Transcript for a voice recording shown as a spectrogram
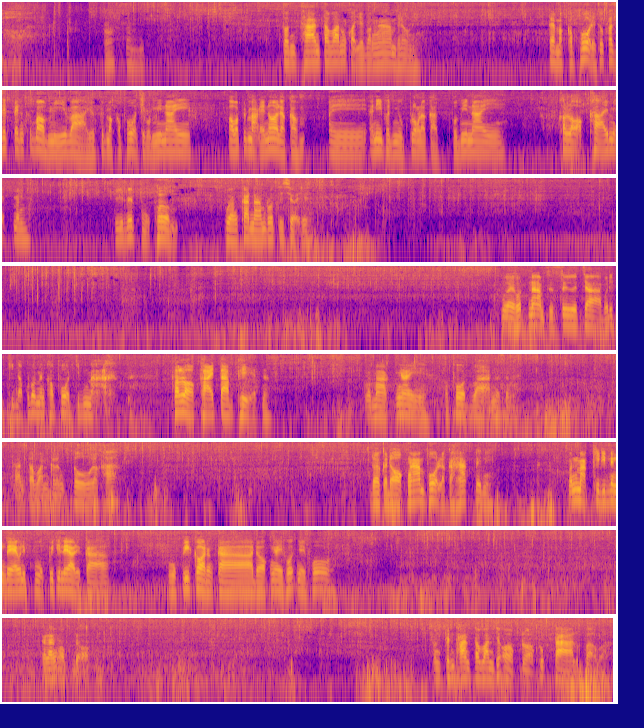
อ๋อนั่นนี่ต้นทานตะวันขอยจะบางงามพี่น้องนี่แต่มักกะโพดทุกคนจะเป็นคือเบามีหว่าอยู่เป็นมักกะโพดที่ผมมีในออกมาเป็นหมากน้อยๆแล้วกับ ไออันนี้เพิ่นอยู่ปลงแล้วกับผมมีในเขาหลอกขายเม็ดมันตีไม่ปลูกเพิ่ม เปลืองค่าน้ำรถเฉยเมื่อยหดน้ำซื่อจ้าบ่ได้กินดอกเพราะว่ามันข้าวโพดกินหมาเขาหลอกขายตามเพจนะ ว่าหมากง่ายข้าวโพดหวานนะสิทานตะวันกำลังโตแล้วค่ะดอกกระดอกงามโพดแล้วก็ฮักด้วยนี่ มันหมักขีดินแดงๆนี่ปลูกปีที่แล้วเดี๋ยกาปลูกปีก่อนกาดอกไงโพดไงโพดกำลังออกดอก มันเป็นทานตะวันที่ออกดอกลุกตาหรือเปล่าวะ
